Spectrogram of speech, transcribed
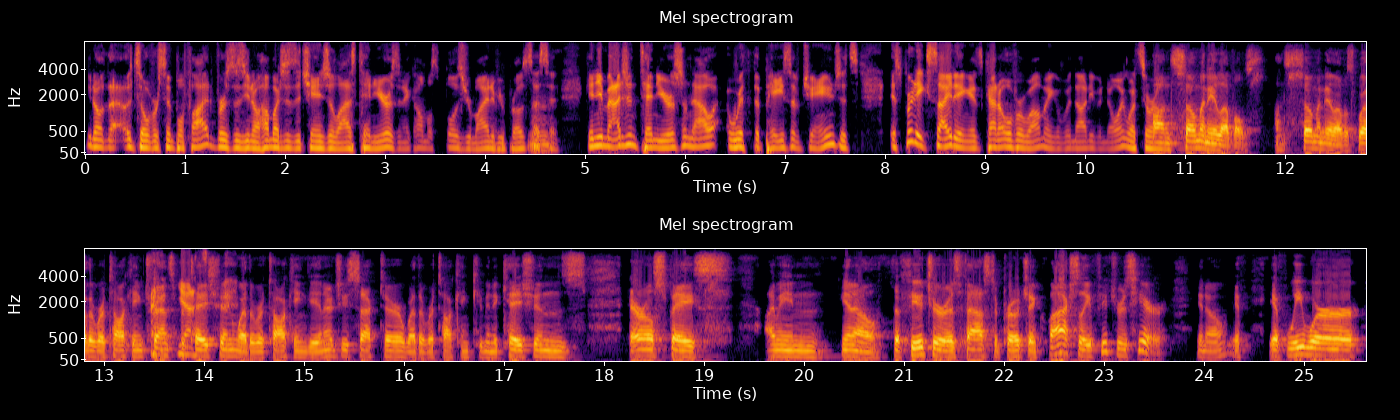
you know, that it's oversimplified versus, you know, how much has it changed the last 10 years? And it almost blows your mind if you process Mm-hmm. it. Can you imagine 10 years from now with the pace of change? It's, it's pretty exciting. It's kind of overwhelming with not even knowing what's around. On so many levels, on so many levels, whether we're talking transportation, whether we're talking the energy sector, whether we're talking communications, aerospace. I mean, you know, the future is fast approaching. Well, actually, the future is here. You know, if if we were,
